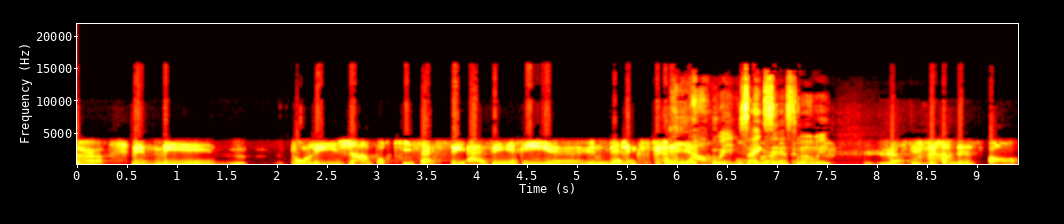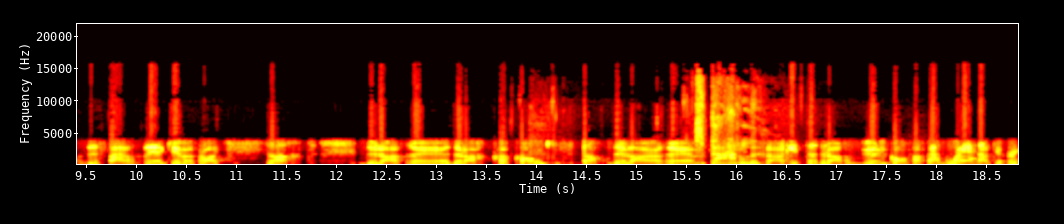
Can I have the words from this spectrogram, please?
sûr. Mais, mais pour les gens pour qui ça s'est avéré euh, une belle expérience. Oui, ça existe, oui, oui. Là, c'est ça de se, de se faire dire qu'il va falloir qu'ils sortent de leur euh, de leur cocon, qui sortent de leur euh, leur état, de leur bulle confortable. Ouais, alors que eux,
